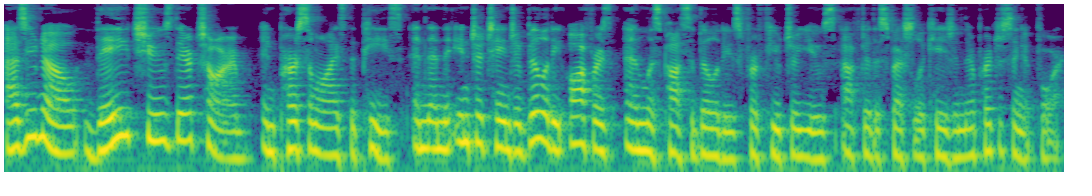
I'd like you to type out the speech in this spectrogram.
As you know, they choose their charm and personalize the piece, and then the interchangeability offers endless possibilities for future use after the special occasion they're purchasing it for.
